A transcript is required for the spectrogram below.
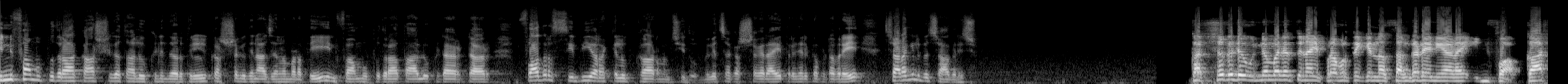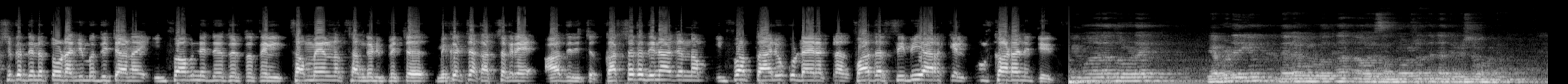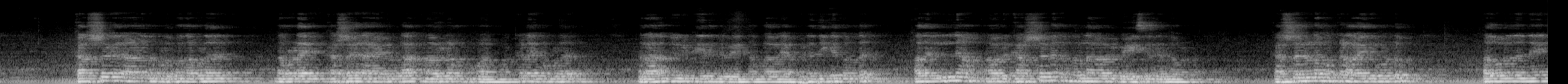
ഇൻഫാം ഉപ്പുതറ കാർഷിക താലൂക്കിന്റെ നേതൃത്വത്തിൽ കർഷക ദിനാചരണം നടത്തി INFAM Upputhara taluk director father Siby Arackal ഉദ്ഘാടനം ചെയ്തു. മികച്ച കർഷകരായി തിരഞ്ഞെടുക്കപ്പെട്ടവരെ ചടങ്ങിൽ വെച്ച് ആദരിച്ചു. കർഷകരുടെ ഉന്നമനത്തിനായി പ്രവർത്തിക്കുന്ന സംഘടനയാണ് ഇൻഫാം. കാർഷിക ദിനത്തോടനുബന്ധിച്ചാണ് ഇൻഫാമിന്റെ നേതൃത്വത്തിൽ സമ്മേളനം സംഘടിപ്പിച്ച് മികച്ച കർഷകരെ ആദരിച്ചത്. കർഷക ദിനാചരണം INFAM taluk director father Siby Arackal ഉദ്ഘാടനം ചെയ്തു. എവിടെയും നിലകൊള്ളുന്ന ആ ഒരു സന്തോഷത്തിന്റെ നിമിഷമാണ്. കർഷകരാണ് നമ്മളിപ്പോ നമ്മൾ നമ്മുടെ കർഷകരായിട്ടുള്ള അവരുടെ മക്കളെ നമ്മൾ റാങ്ക് കിട്ടിയതിന്റെ പേരിൽ നമ്മൾ അവരെ അഭിനന്ദിക്കുന്നുണ്ട്. അതെല്ലാം ആ ഒരു കർഷകൻ എന്നുള്ള ആ ഒരു ബേസിൽ നിന്നുകൊണ്ട് കർഷകരുടെ മക്കളായതുകൊണ്ടും അതുപോലെ തന്നെ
